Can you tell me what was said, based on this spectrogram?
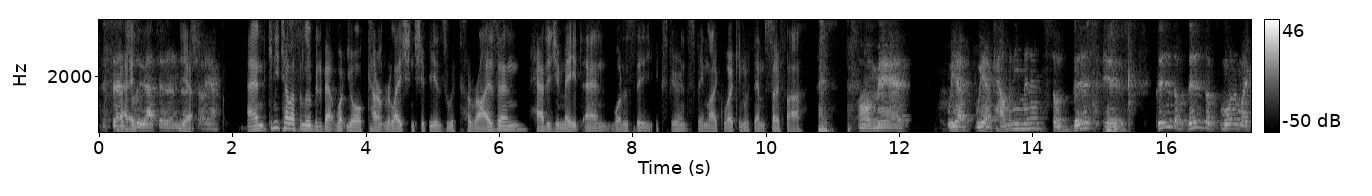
Essentially, right. that's in a nutshell, yeah. yeah. And can you tell us a little bit about what your current relationship is with Horizen? How did you meet and what has the experience been like working with them so far? oh man, we have we have how many minutes? So this is this is the this is the one of my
